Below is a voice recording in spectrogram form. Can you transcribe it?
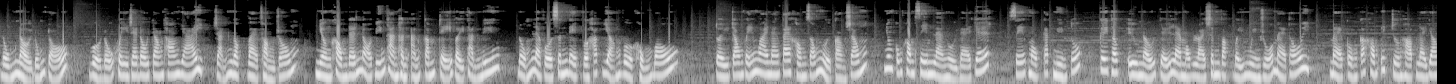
đúng nơi đúng chỗ, vừa đủ khuy ra đôi chân thon dài, rảnh ngực và phần rốn, nhưng không đến nỗi biến thành hình ảnh cấm trĩ vị thành niên, đúng là vừa xinh đẹp vừa hấp dẫn vừa khủng bố. Tuy trong vẻ ngoài nàng ta không giống người còn sống, nhưng cũng không xem là người đã chết. Xét một cách nghiêm túc, kỳ thực yêu nữ chỉ là một loại sinh vật bị nguyền rủa mà thôi. Mà cũng có không ít trường hợp là do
